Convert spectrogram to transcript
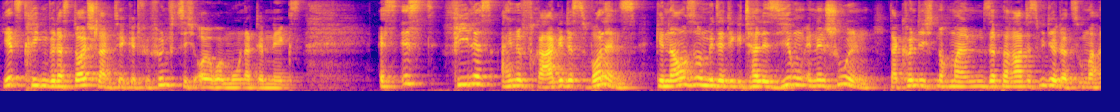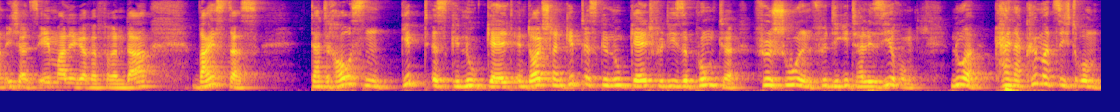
Jetzt kriegen wir das Deutschland-Ticket für 50 Euro im Monat demnächst. Es ist vieles eine Frage des Wollens. Genauso mit der Digitalisierung in den Schulen. Da könnte ich nochmal ein separates Video dazu machen. Ich als ehemaliger Referendar weiß das. Da draußen gibt es genug Geld, in Deutschland gibt es genug Geld für diese Punkte, für Schulen, für Digitalisierung. Nur, keiner kümmert sich drum,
